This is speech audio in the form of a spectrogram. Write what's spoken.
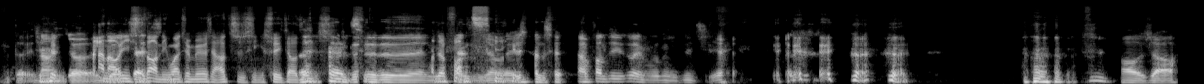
对，然后你就大脑意识到你完全没有想要执行睡觉这件事 情，对对对对，他就放弃，他放弃说服你自己，好好笑。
